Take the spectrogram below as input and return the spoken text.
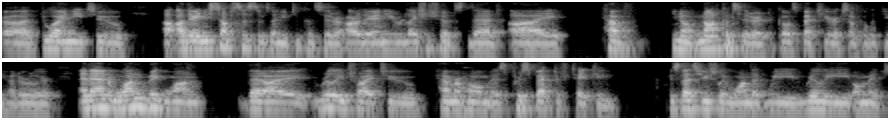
uh, do I need to? Uh, are there any subsystems I need to consider? Are there any relationships that I have, you know, not considered? It goes back to your example that you had earlier. And then one big one that I really try to hammer home is perspective taking, because that's usually one that we really omit.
